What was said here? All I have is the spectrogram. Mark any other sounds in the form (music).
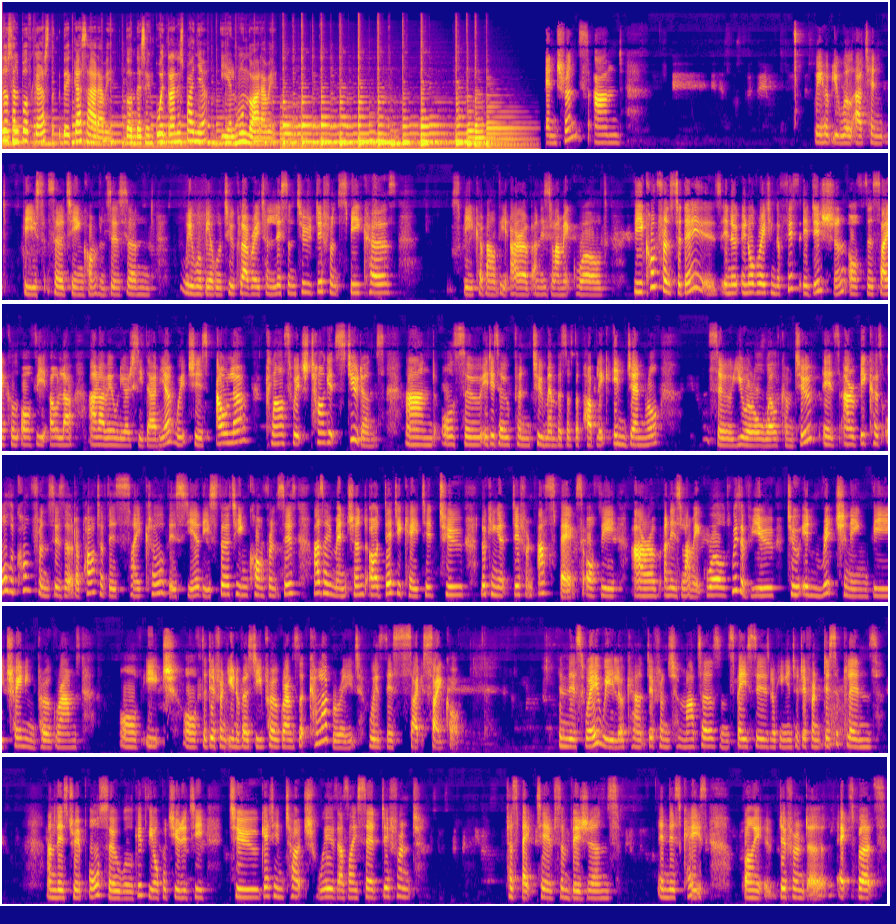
Bienvenidos al podcast de Casa Árabe, donde se encuentran España y el mundo árabe. Entrance and we hope you will attend these 13 conferences and we will be able to collaborate and listen to different speakers speak about the Arab and Islamic world. The conference today is inaugurating the fifth edition of the cycle of the Aula Árabe Universitaria, which is Aula class which targets students and also it is open to members of the public in general so you are all welcome too. It's Arabic because all the conferences that are part of this cycle this year, these 13 conferences, as I mentioned, are dedicated to looking at different aspects of the Arab and Islamic world with a view to enriching the training programs of each of the different university programs that collaborate with this cycle. In this way, we look at different matters and spaces, looking into different disciplines. And this trip also will give the opportunity to get in touch with, as I said, different perspectives and visions. In this case, by different uh, experts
